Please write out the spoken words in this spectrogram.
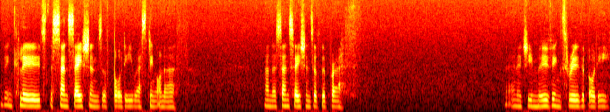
It includes the sensations of body resting on earth and the sensations of the breath. The energy moving through the body.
